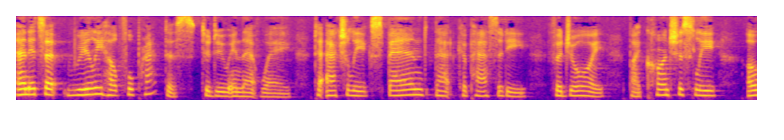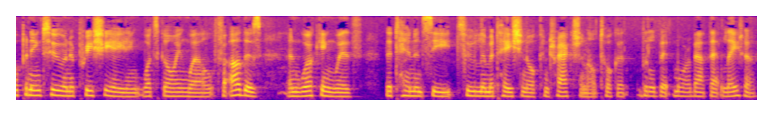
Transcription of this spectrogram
And it's a really helpful practice to do in that way, to actually expand that capacity for joy by consciously opening to and appreciating what's going well for others and working with the tendency to limitation or contraction. I'll talk a little bit more about that later.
